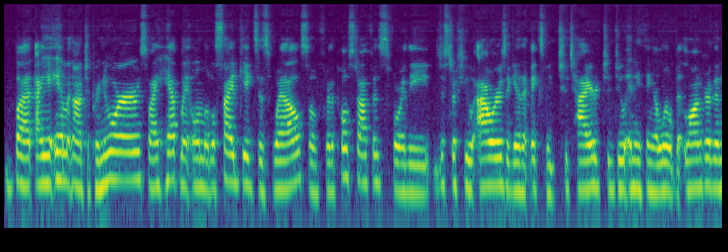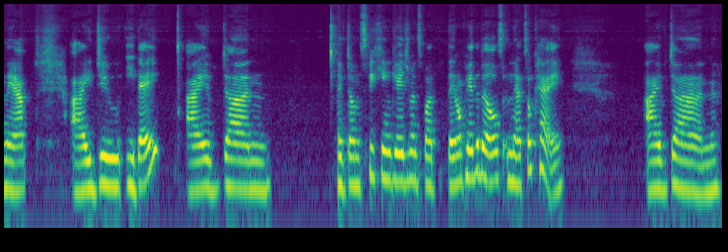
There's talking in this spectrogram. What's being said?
But I am an entrepreneur, so I have my own little side gigs as well. So for the post office, for the just a few hours, again, that makes me too tired to do anything a little bit longer than that. I do eBay. I've done I've done speaking engagements, but they don't pay the bills, and that's okay. I've done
